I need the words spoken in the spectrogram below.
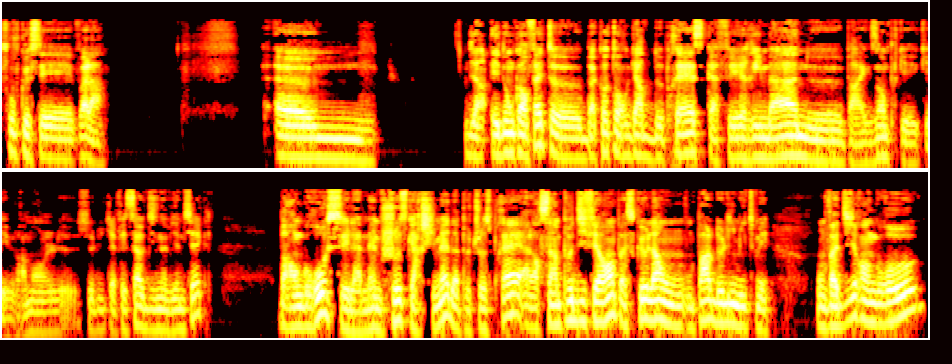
Je trouve que c'est voilà. Euh, bien. Et donc en fait, euh, bah, quand on regarde de près ce qu'a fait Riemann, par exemple, qui est, vraiment celui qui a fait ça au 19e siècle, bah en gros c'est la même chose qu'Archimède à peu de choses près. Alors c'est un peu différent parce que là on, parle de limites, mais on va dire en gros,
